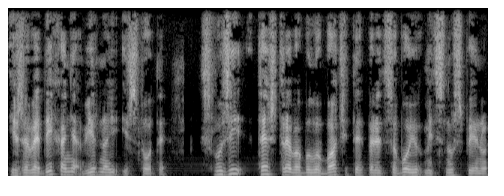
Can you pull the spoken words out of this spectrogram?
і живе дихання вірної істоти. Слузі теж треба було бачити перед собою міцну спину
